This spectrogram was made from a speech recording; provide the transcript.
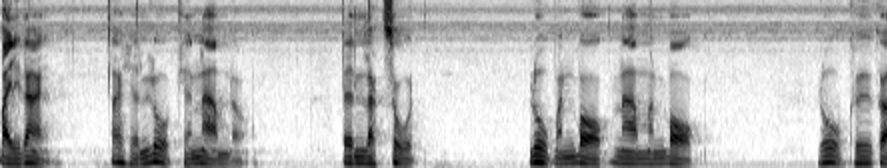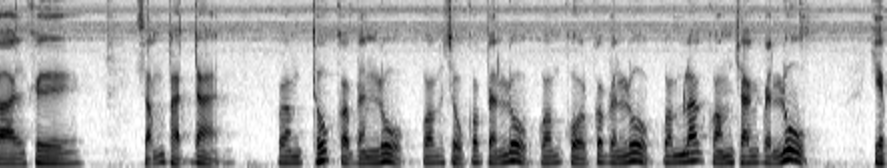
ไปได้ ถ้าเห็นรูปเห็นนามเรา เป็นหลักสูตร รูปมันบอก นามมันบอก รูปคือกายคือสัมผัสได้ ความทุกข์ก็เป็นรูป ความสุขก็เป็นรูป ความโกรธก็เป็นรูป ความรักความชังเป็นรูปเจ็บ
